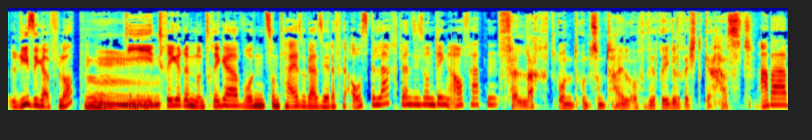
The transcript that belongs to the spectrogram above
riesiger Flop. Hm. Die Trägerinnen und Träger wurden zum Teil sogar sehr dafür ausgelacht, wenn sie so ein Ding aufhatten. Verlacht und, und zum Teil auch regelrecht gehasst. Aber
